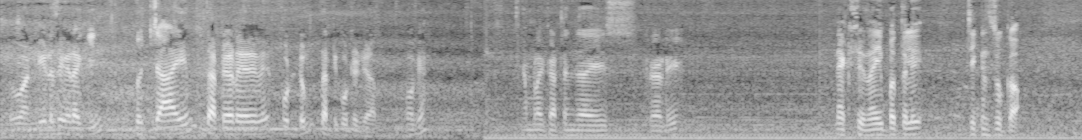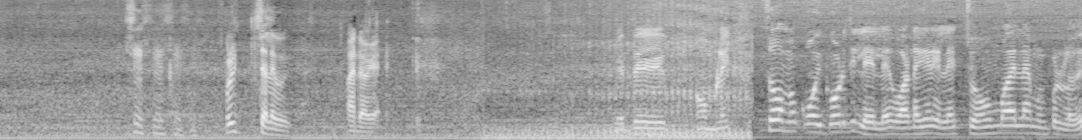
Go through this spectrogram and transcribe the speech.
അപ്പോൾ വണ്ടിയുടെ സൈഡാക്കി ഇപ്പോൾ ചായയും തട്ടുകടയിലെ ഫുഡും തട്ടിക്കൂട്ടിയിടാം ഓക്കെ നമ്മളെ കട്ടൻ ചായ റെഡി നെക്സ്റ്റ് നൈപ്പത്തിൽ ചിക്കൻ സുക്ക ഫുൾ ചെലവ്. അതിന്റെ വക. ഇത് ഓംപ്ലേറ്റ് സോ നമ്മൾ കോഴിക്കോട് ജില്ലയിലെ വടകരയിലെ ചോമ്പാലാണ് നമുക്കുള്ളത്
